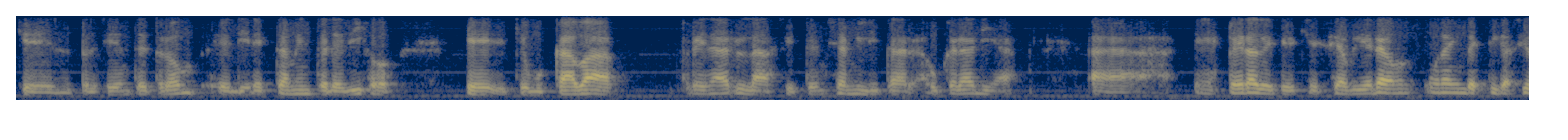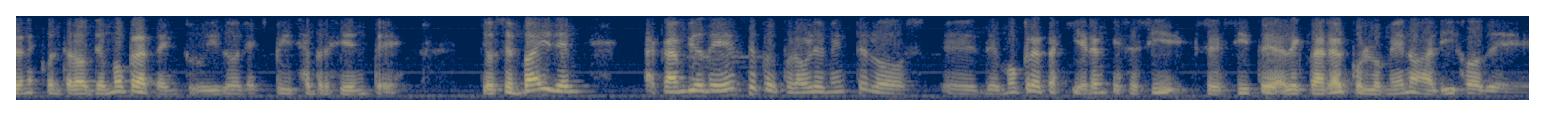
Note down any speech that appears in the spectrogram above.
que el presidente Trump directamente le dijo que, buscaba frenar la asistencia militar a Ucrania ah, en espera de que, se abrieran unas investigaciones contra los demócratas, incluido el ex vicepresidente Joseph Biden a cambio de eso, pues probablemente los eh, demócratas quieran que se, se cite a declarar por lo menos al hijo de,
